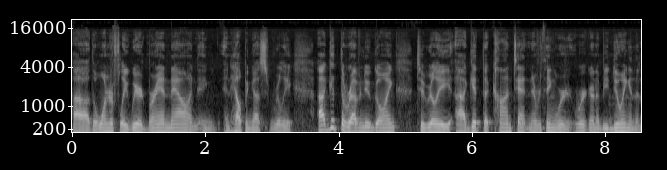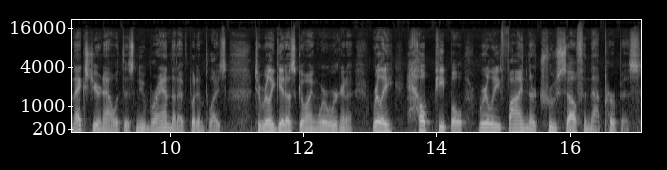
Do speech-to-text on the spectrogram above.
uh, the wonderfully weird brand now and, and, and helping us really uh, get the revenue going to really uh, get the content and everything we're, we're going to be doing in the next year now with this new brand that I've put in place to really get us going where we're going to really help people really find their true self and that purpose.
